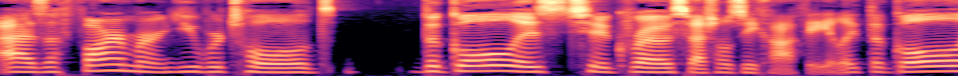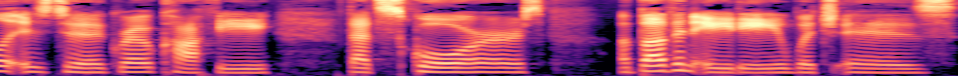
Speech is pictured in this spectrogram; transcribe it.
as a farmer you were told the goal is to grow specialty coffee. Like the goal is to grow coffee that scores above an 80, which is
